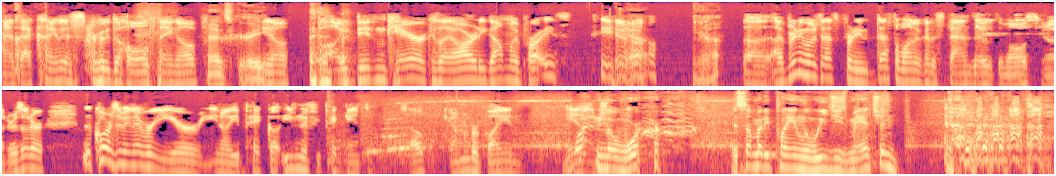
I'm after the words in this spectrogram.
and that kind of screwed the whole thing up. That's great. you know but I didn't care because I already got my prize you know yeah. uh, I pretty much that's pretty that's the one that kind of stands out the most. You know, there's other, of course. I mean, every year, you know, you pick up even if you pick games yourself. I remember buying. What in the world? Is somebody playing Luigi's Mansion?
